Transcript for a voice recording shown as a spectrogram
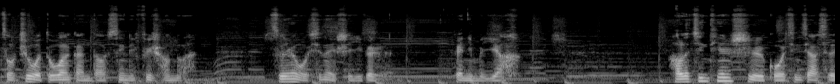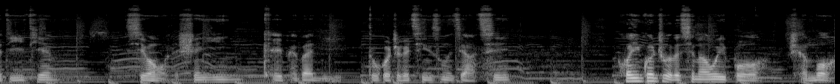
总之，我读完感到心里非常暖。虽然我现在也是一个人，跟你们一样。好了，今天是国庆假期的第一天，希望我的声音可以陪伴你度过这个轻松的假期。欢迎关注我的新浪微博“沉默”。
